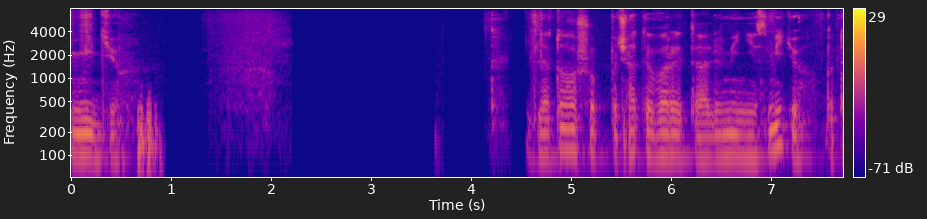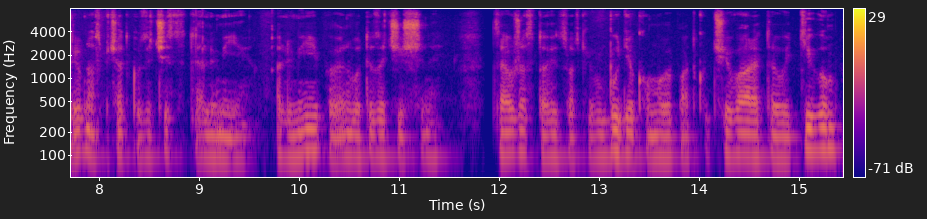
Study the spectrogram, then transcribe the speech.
міддю. Для того, щоб почати варити алюміній з міддю, потрібно спочатку зачистити алюміній. Алюміній повинен бути зачищений. Це вже 100%. В будь-якому випадку. Чи варите ви тігом,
